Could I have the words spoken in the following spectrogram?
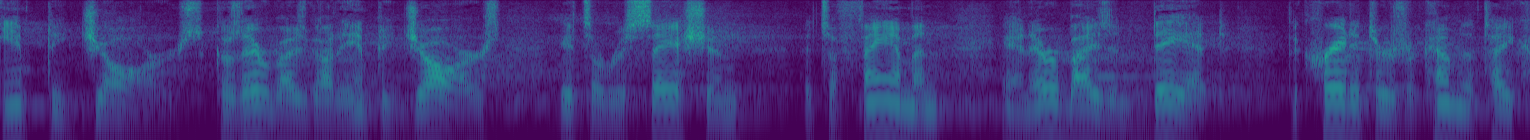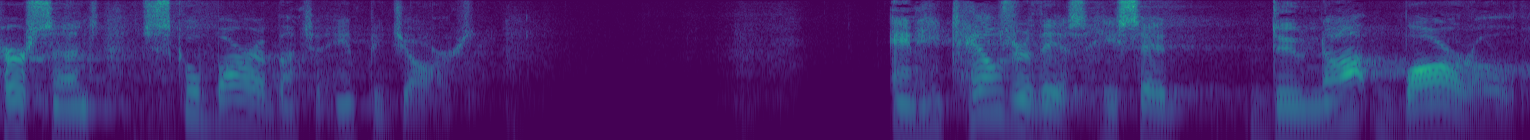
empty jars, because everybody's got empty jars. It's a recession, it's a famine, and everybody's in debt. The creditors are coming to take her sons. Just go borrow a bunch of empty jars. And he tells her this He said, Do not borrow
